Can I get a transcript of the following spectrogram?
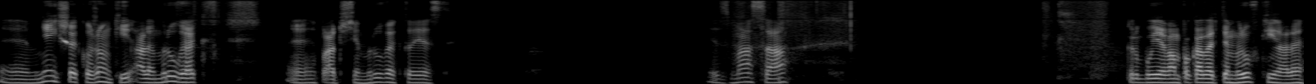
e, mniejsze korzonki, ale mrówek, e, patrzcie, mrówek to jest jest masa. Próbuję wam pokazać te mrówki, ale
